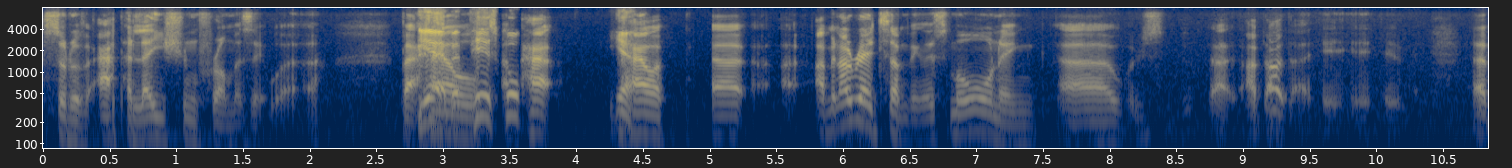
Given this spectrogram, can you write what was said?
sort of appellation from, as it were. But yeah, how, but Piers how, yeah. how uh, I mean, I read something this morning, uh, which, uh, uh,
